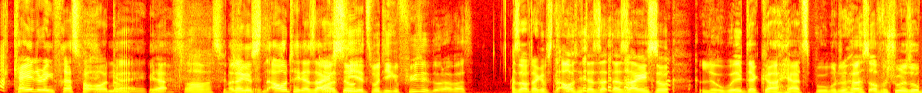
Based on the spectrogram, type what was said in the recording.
Catering-Fressverordnung. Ja. Oh, was für Und dann gibt es einen Outtake, da sage oh, ich so. jetzt wird die gefüßelt oder was? Also, da gibt es einen Outtake, da, da sage ich so, Le Wildecker Herzbuben. Und du hörst auf der Stuhl so,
